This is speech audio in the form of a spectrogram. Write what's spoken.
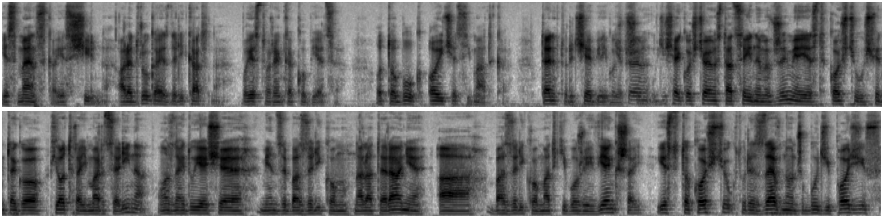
jest męska, jest silna, ale druga jest delikatna, bo jest to ręka kobieca. Oto Bóg, Ojciec i Matka. Ten, który Ciebie i mnie przyjmuje. Dzisiaj kościołem stacyjnym w Rzymie jest kościół świętego Piotra i Marcelina. On znajduje się między bazyliką na Lateranie a bazyliką Matki Bożej Większej. Jest to kościół, który z zewnątrz budzi podziw,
